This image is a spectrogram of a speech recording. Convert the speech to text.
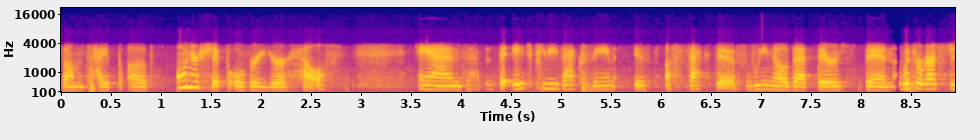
some type of ownership over your health. And the HPV vaccine is effective. We know that there's been, with regards to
